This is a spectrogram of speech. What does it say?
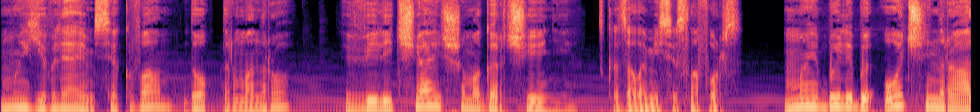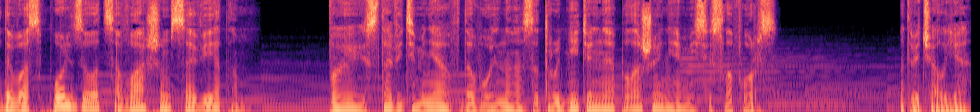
«Мы являемся к вам, доктор Монро, в величайшем огорчении», сказала миссис Лафорс. «Мы были бы очень рады воспользоваться вашим советом». «Вы ставите меня в довольно затруднительное положение, миссис Лафорс», — отвечал я.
